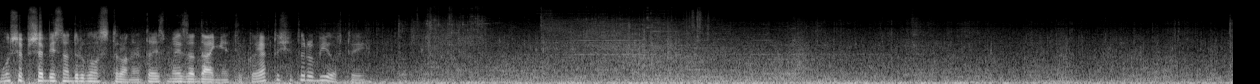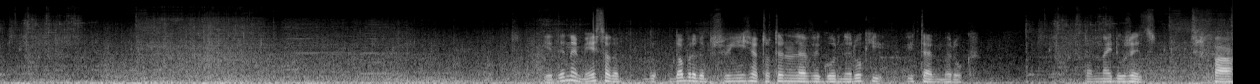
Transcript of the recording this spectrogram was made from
Muszę przebiec na drugą stronę, to jest moje zadanie. Tylko jak to się tu robiło w tej... Jedyne miejsce do, do, dobre do przyjęcia to ten lewy górny róg i, i ten róg. Tam najdłużej trwa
